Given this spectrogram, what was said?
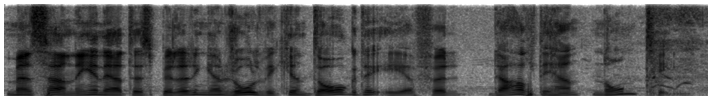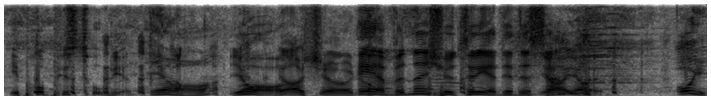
men sanningen är att det spelar ingen roll vilken dag det är för det har alltid hänt någonting i pophistorien. ja, ja. Jag kör då. även den 23 december. Ja, ja. Oj!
